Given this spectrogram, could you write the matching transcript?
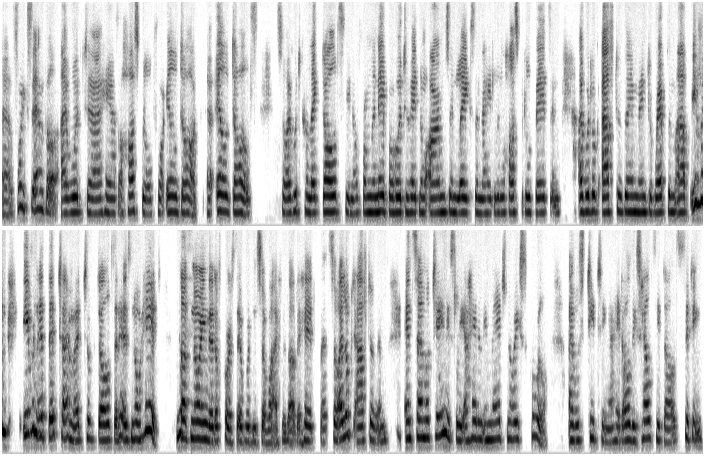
Uh, for example, I would uh, have a hospital for ill dog, uh, ill dolls so I would collect dolls, you know, from the neighborhood who had no arms and legs, and I had little hospital beds, and I would look after them and wrap them up. Even even at that time, I took dolls that has no head, not knowing that, of course, they wouldn't survive without a head. But so I looked after them, and simultaneously, I had an imaginary school. I was teaching. I had all these healthy dolls sitting,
